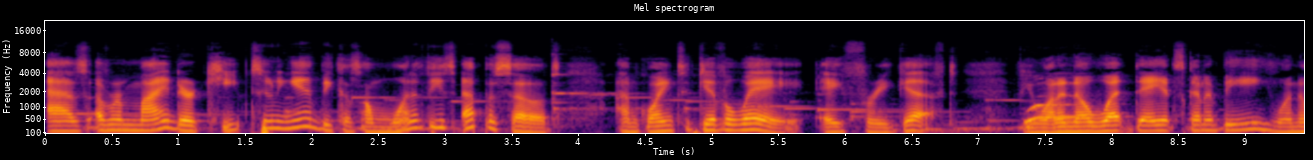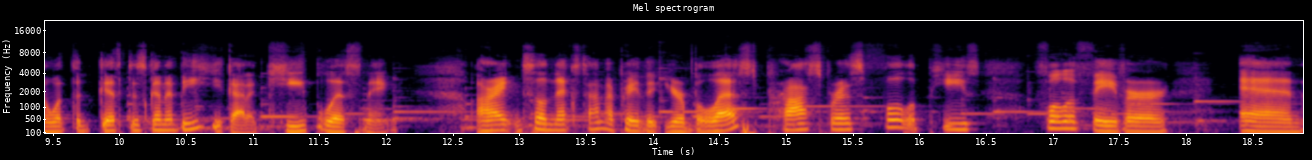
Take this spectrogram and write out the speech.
as a reminder, keep tuning in because on one of these episodes, I'm going to give away a free gift. If you want to know what day it's going to be, you want to know what the gift is going to be, you got to keep listening. All right, until next time, I pray that you're blessed, prosperous, full of peace, full of favor, and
